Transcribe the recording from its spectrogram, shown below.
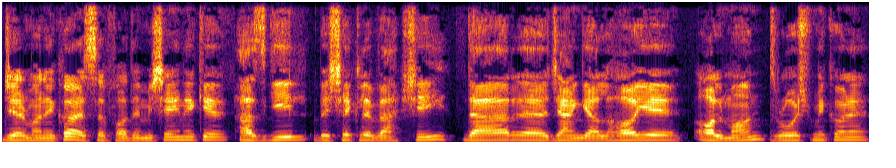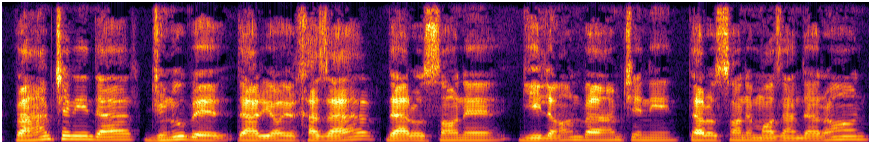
جرمانیکا استفاده میشه اینه که ازگیل به شکل وحشی در جنگل های آلمان رشد می‌کنه و همچنین در جنوب دریای خزر در استان گیلان و همچنین در استان مازندران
